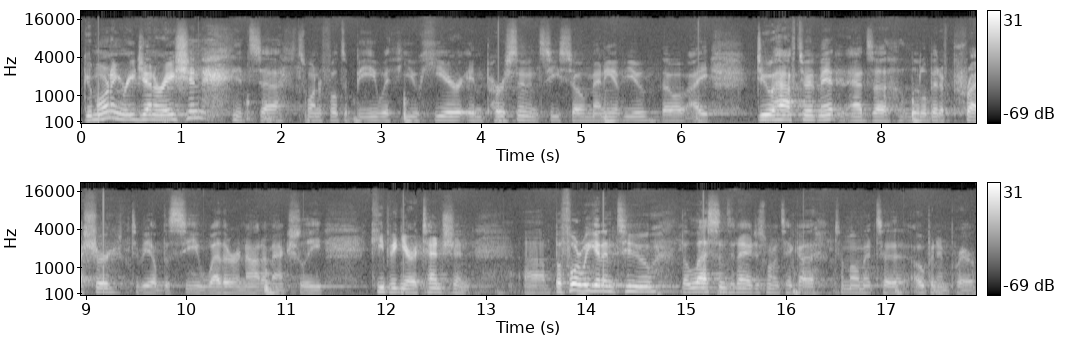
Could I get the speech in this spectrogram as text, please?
Good morning, Regeneration. It's, uh, it's wonderful to be with you here in person and see so many of you, though I do have to admit it adds a little bit of pressure to be able to see whether or not I'm actually keeping your attention. Uh, before we get into the lesson today, I just want to take a, a moment to open in prayer.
